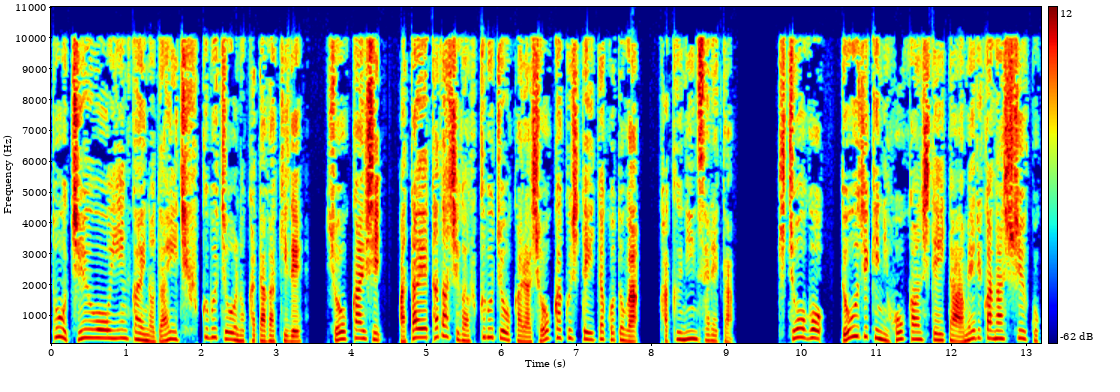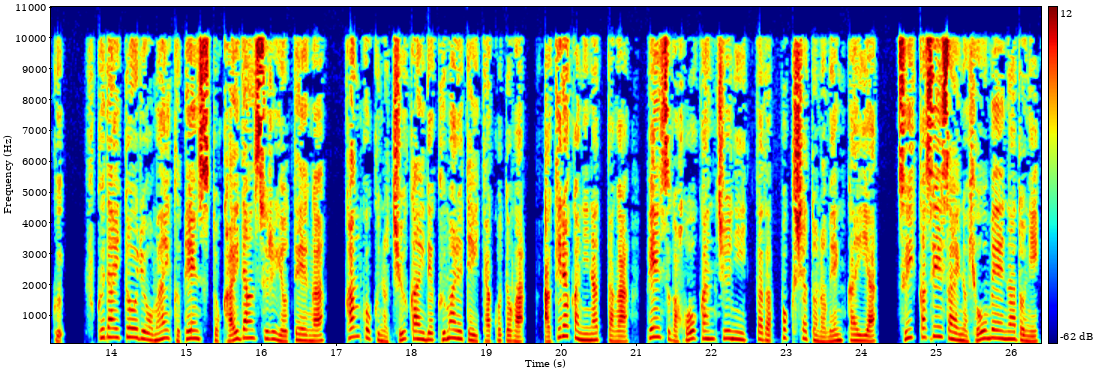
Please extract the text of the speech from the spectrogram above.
党中央委員会の第一副部長の肩書きで紹介し、与えただしが副部長から昇格していたことが確認された。記帳後、同時期に訪韓していたアメリカ合衆国、副大統領マイク・ペンスと会談する予定が、韓国の仲介で組まれていたことが明らかになったが、ペンスが訪韓中に行った脱北者との面会や、追加制裁の表明などに、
